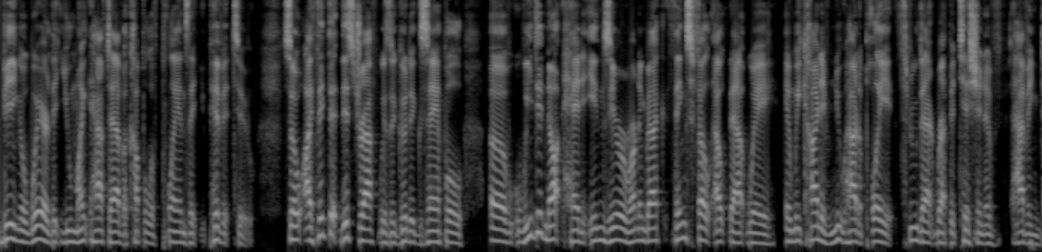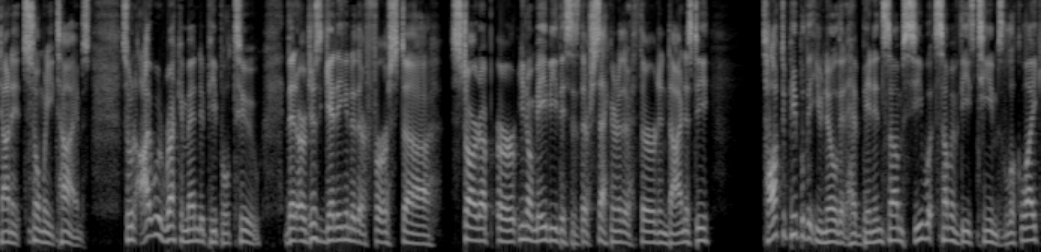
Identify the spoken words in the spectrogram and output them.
being aware that you might have to have a couple of plans that you pivot to. So I think that this draft was a good example of we did not head in zero running back. Things fell out that way, and we kind of knew how to play it through that repetition of having done it so many times. So, what I would recommend to people too that are just getting into their first uh, startup, or you know, maybe this is their second or their third in Dynasty, talk to people that you know that have been in some, see what some of these teams look like,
